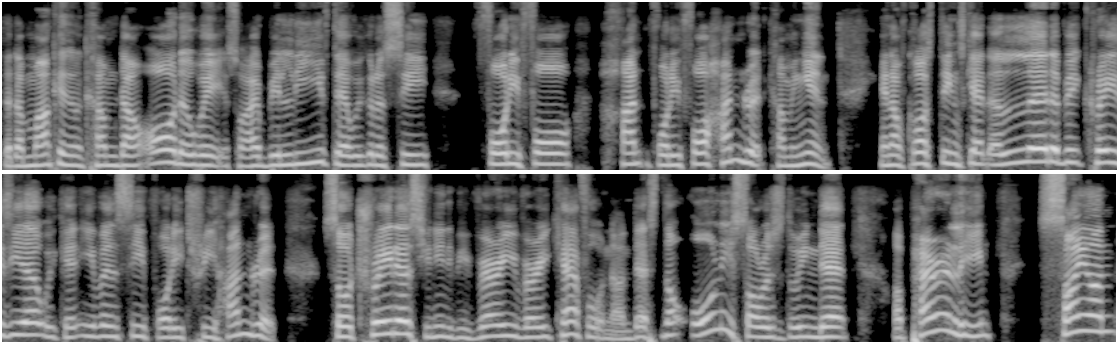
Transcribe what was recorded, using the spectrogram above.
that the market will come down all the way. So I believe that we're going to see 4400 coming in. And of course, things get a little bit crazier. We can even see 4300. So traders, you need to be very, very careful. Now, that's not only Soros doing that. Apparently, Scion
